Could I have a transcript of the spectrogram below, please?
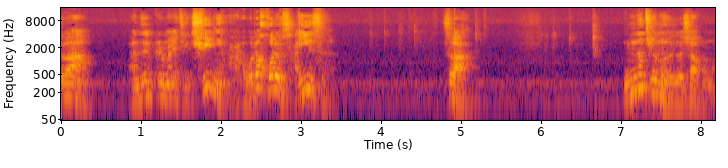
是吧？俺这哥们儿一听去你妈的我这活着有啥意思？是吧？你能听懂这个笑话吗？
